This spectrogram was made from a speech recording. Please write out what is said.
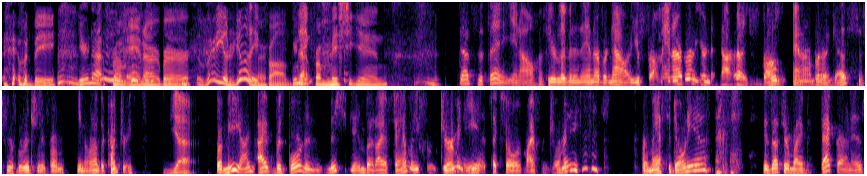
It would be, "You're not from Ann Arbor. Where are you really from? You're Like- not from Michigan." That's the thing, you know. If you're living in Ann Arbor now, are you from Ann Arbor? You're not really from Ann Arbor, I guess, if you're originally from, you know, another country. Yeah. But me, I'm I was born in Michigan, but I have family from Germany. It's like, so am I from Germany or Macedonia? Because that's where my background is.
